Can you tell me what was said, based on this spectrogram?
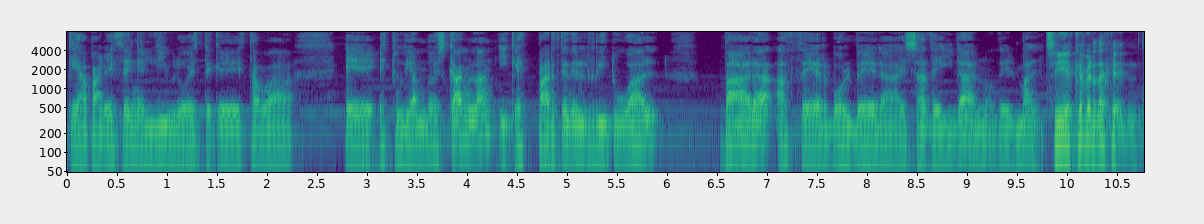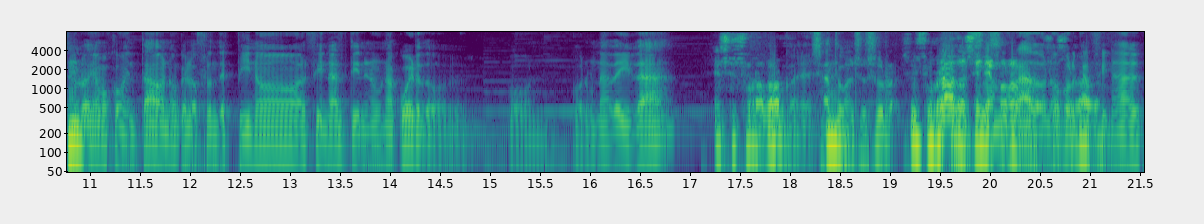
que aparece en el libro este que estaba eh, estudiando Scanlan y que es parte del ritual para hacer volver a esa deidad, ¿no? Del mal. Sí, es que es verdad que no lo habíamos comentado, ¿no? Que los frondespinos al final tienen un acuerdo con, una deidad. El susurrador. exacto, con el susurrador. Susurrado se llama. Susurrado, ¿no? Porque al final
